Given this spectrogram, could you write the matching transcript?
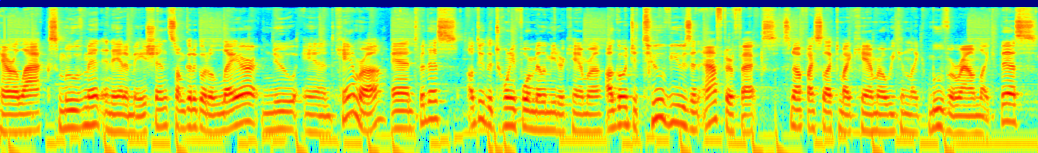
parallax movement and animation. So I'm gonna go to layer, new, and camera. And for this, I'll do the 24 millimeter camera. I'll go to two views in After Effects. So now if I select my camera, we can like move around like this.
